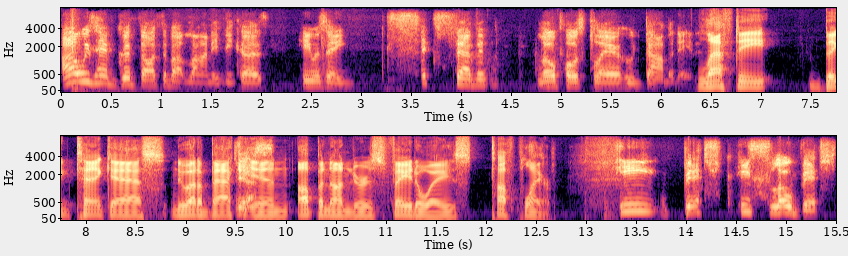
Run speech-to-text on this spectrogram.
I always had good thoughts about Lonnie because he was a six seven low post player who dominated. lefty, big tank ass, knew how to back Yes. in, up and unders, fadeaways, tough player. He bitched. He slow bitched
